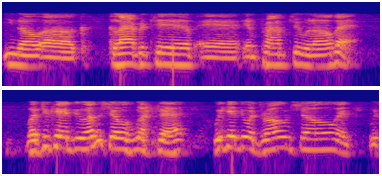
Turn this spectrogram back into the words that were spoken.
you know, uh, collaborative and impromptu and all that. But you can't do other shows like that. We can do a drone show and with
